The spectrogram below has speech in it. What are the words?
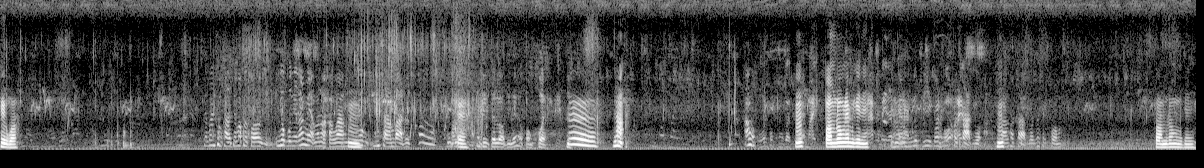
ถือบ่แต่บ้านชมขาวจะว่าค่อยๆยกไปไงนะแม่มันว่าเขาว่ายกมีสามบาทเลยเออมันถึงตลอดอยู่แล้วของข่อยเออน่ะเอ้า ปลอมลงได้เมื่อกี้นี่เขาขาดบวกทางเขาขาดบวกมันเป็นฟองปลอมลงเมื่อกี้นี่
